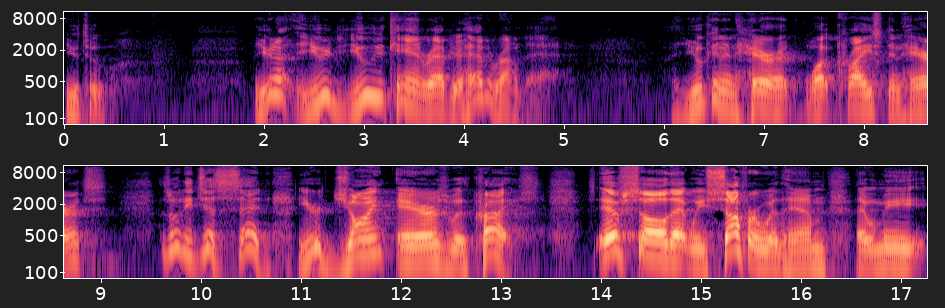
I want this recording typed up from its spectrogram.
You too. You're not you you can't wrap your head around that. You can inherit what Christ inherits. That's what he just said. You're joint heirs with Christ. If so, that we suffer with him, that we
